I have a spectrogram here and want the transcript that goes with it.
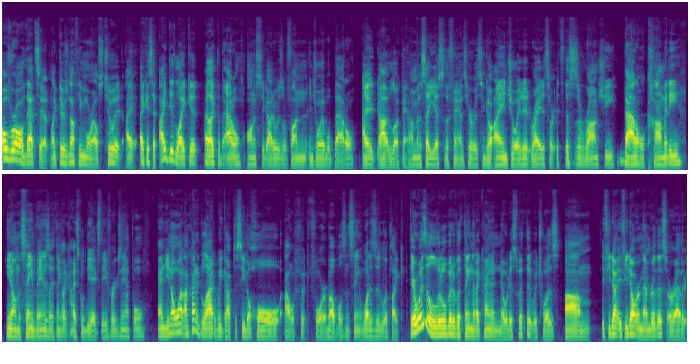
Overall that's it. Like there's nothing more else to it. I like i said i did like it. I like the battle. Honest to god it was a fun enjoyable battle. I uh, look man i'm gonna say yes to the fans fan service and go. I enjoyed it right? It's it's this is a raunchy battle comedy you know in the same vein as i think like high school dxd for example. And you know what? I'm kind of glad we got to see the whole outfit for Bubbles and seeing what does it look like. There was a little bit of a thing that I kind of noticed with it, which was um if you don't if you don't remember this, or rather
